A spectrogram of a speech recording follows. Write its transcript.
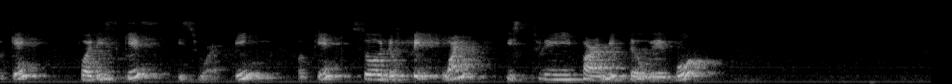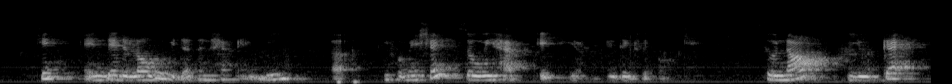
Okay, for this case, it's working. Okay, so the fit one is three parameter Weibull okay and then the logo it doesn't have any uh, information so we have it here. And then click ok so now you get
